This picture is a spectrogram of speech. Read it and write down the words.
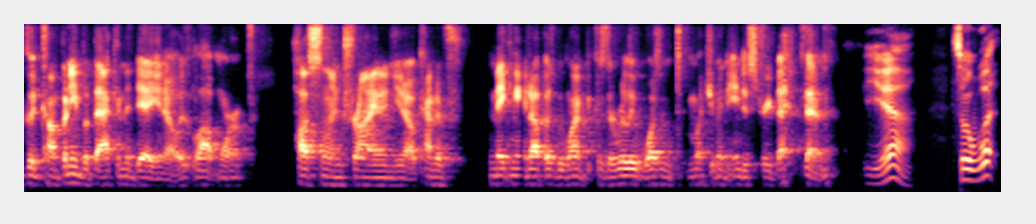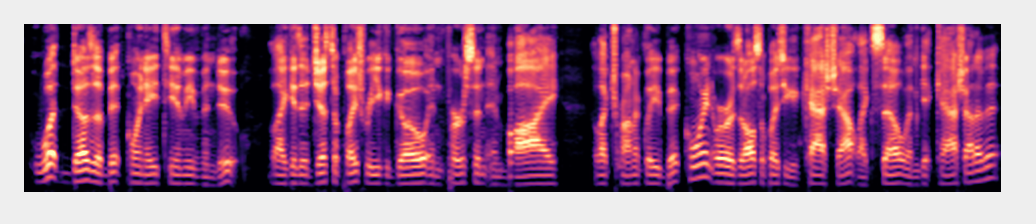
good company. But back in the day, you know, it was a lot more hustling, trying, and, you know, kind of making it up as we went because there really wasn't much of an industry back then. Yeah. So what what does a Bitcoin ATM even do? Like, is it just a place where you could go in person and buy electronically Bitcoin, or is it also a place you could cash out, like sell and get cash out of it?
